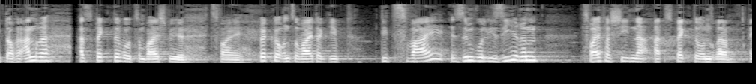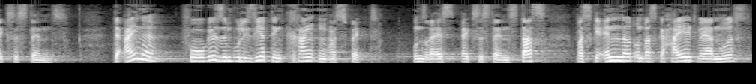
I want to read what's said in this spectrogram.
Es gibt auch andere Aspekte, wo zum Beispiel zwei Böcke und so weiter gibt. Die zwei symbolisieren zwei verschiedene Aspekte unserer Existenz. Der eine Vogel symbolisiert den kranken Aspekt unserer Existenz. Das, was geändert und was geheilt werden muss,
